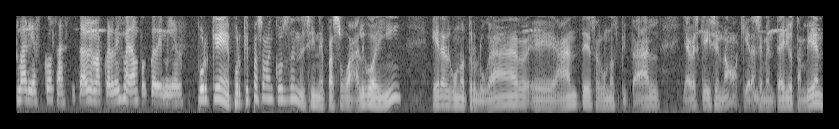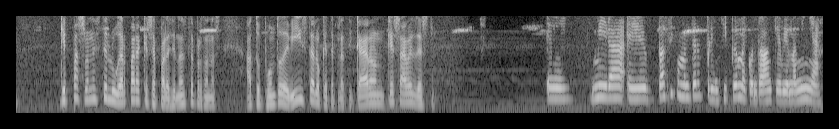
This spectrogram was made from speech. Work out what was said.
Varias cosas. Todavía me acuerdo y me da un poco de miedo. ¿Por qué? ¿Por qué pasaban cosas en el cine? ¿Pasó algo ahí? ¿Era algún otro lugar? Eh, ¿Antes? ¿Algún hospital? Ya ves que dicen, no, aquí era cementerio también. ¿Qué pasó en este lugar para que se aparecieran estas personas? A tu punto de vista, lo que te platicaron, ¿qué sabes de esto? Eh, mira, eh, básicamente al principio me contaban que había una niña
